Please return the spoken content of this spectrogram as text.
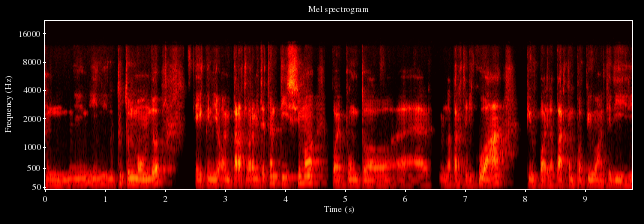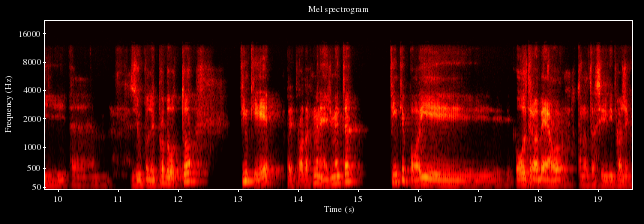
in, in, tutto il mondo e quindi ho imparato veramente tantissimo, poi appunto eh, la parte di QA, più poi la parte un po' più anche di, di eh, sviluppo del prodotto, finché poi product management, finché poi, oltre, vabbè, ho tutta un'altra serie di project,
